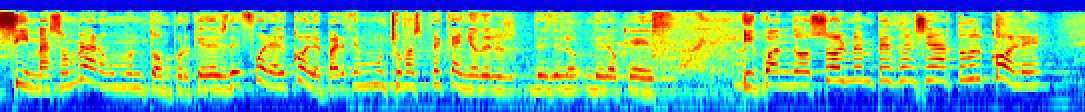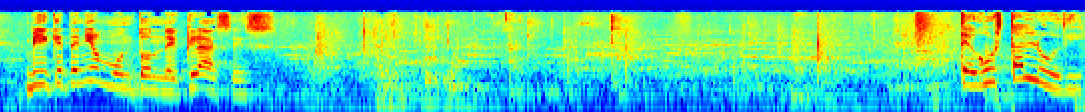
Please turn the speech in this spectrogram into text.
Sí, me asombraron un montón porque desde fuera el cole parece mucho más pequeño de, los- desde lo, de lo que es. Y cuando Sol me empezó a enseñar todo el cole, vi que tenía un montón de clases. ¿Te gusta el Ludi?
